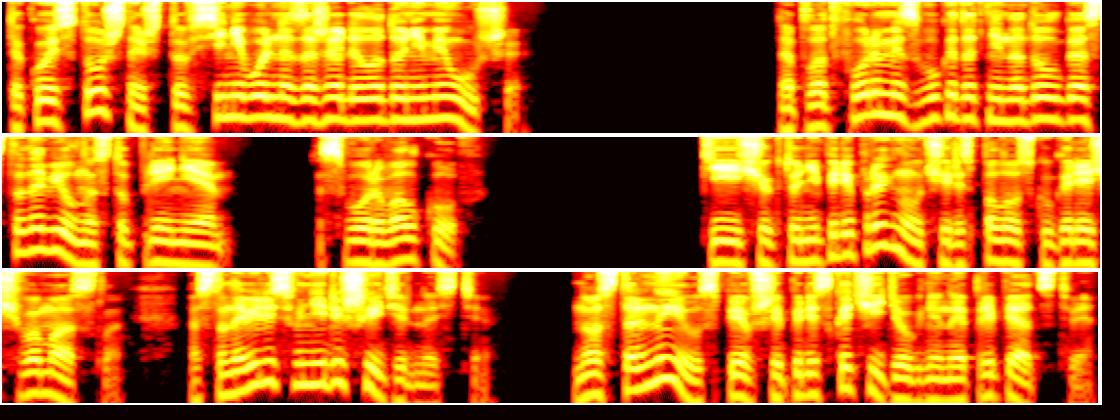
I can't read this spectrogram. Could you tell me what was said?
такой истошный, что все невольно зажали ладонями уши. На платформе звук этот ненадолго остановил наступление своры волков. Те еще, кто не перепрыгнул через полоску горящего масла, остановились в нерешительности, но остальные, успевшие перескочить огненное препятствие,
